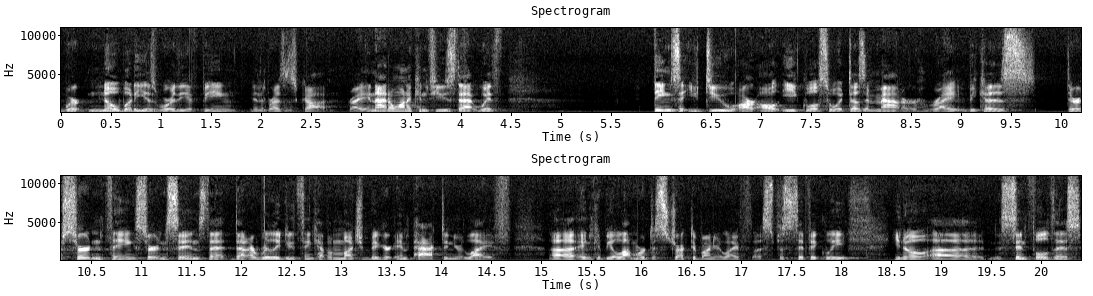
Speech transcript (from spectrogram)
we're, nobody is worthy of being in the presence of God, right? And I don't want to confuse that with things that you do are all equal, so it doesn't matter, right? Because there are certain things, certain sins that, that I really do think have a much bigger impact in your life uh, and can be a lot more destructive on your life, uh, specifically, you know, uh, sinfulness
